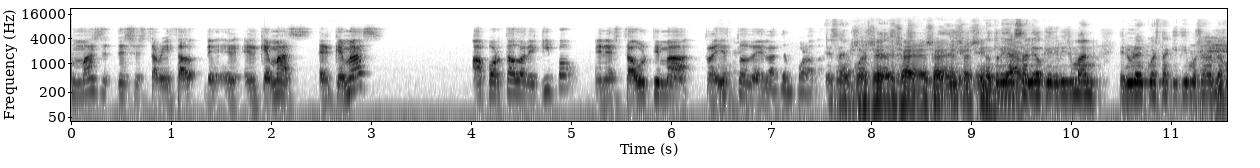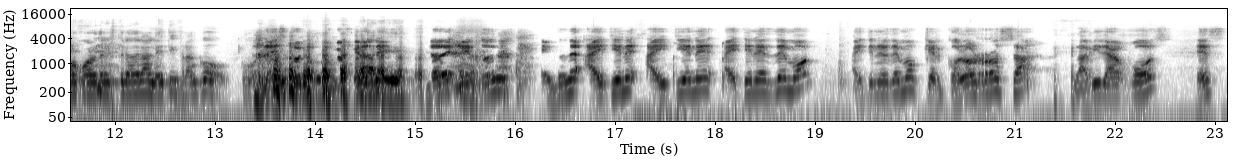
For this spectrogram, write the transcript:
más desestabilizado, de- el, el que más, el que más ha aportado al equipo en esta última trayecto de la temporada. Esa Pues encuesta. eso- es- eso- eso- eso es el otro día salió que Grisman, en una encuesta que hicimos, era el mejor jugador de la historia del Atleti, Franco. ¿Cómo- La historia. Entonces, entonces, entonces, ahí tiene, ahí tiene, ahí tienes Demon, ahí tienes Demon que el color rosa, la vida en Ghost, es,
